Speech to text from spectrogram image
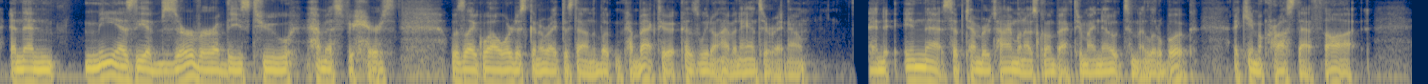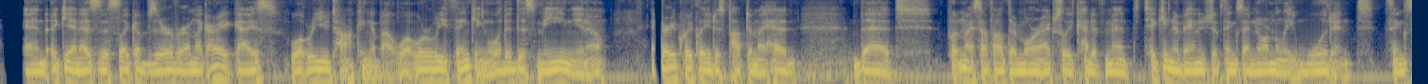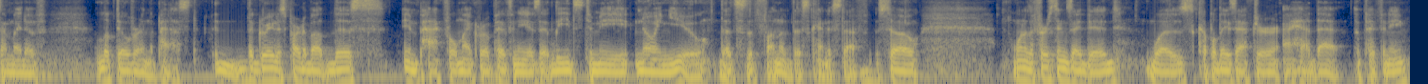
And then me, as the observer of these two hemispheres, was like, well, we're just going to write this down in the book and come back to it because we don't have an answer right now. And in that September time when I was going back through my notes in my little book, I came across that thought and again, as this like observer, I'm like, all right, guys, what were you talking about? What were we thinking? What did this mean? You know, and very quickly it just popped in my head that putting myself out there more actually kind of meant taking advantage of things I normally wouldn't, things I might have looked over in the past. The greatest part about this impactful micro epiphany is it leads to me knowing you. That's the fun of this kind of stuff. So, one of the first things I did was a couple days after I had that epiphany,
